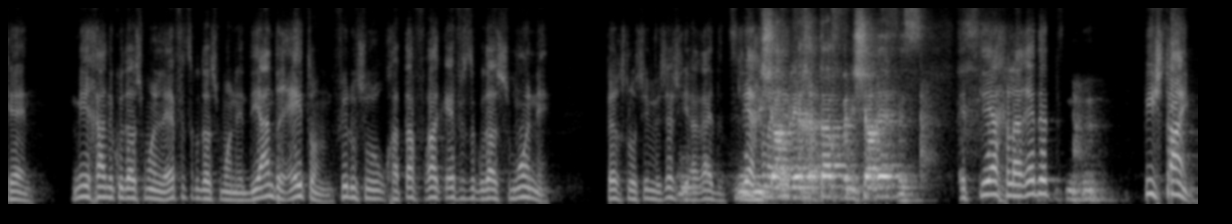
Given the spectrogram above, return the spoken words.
כן, מ-1.8 ל-0.8. דיאנדרה אייטון, אפילו שהוא חטף רק 0.8 פר 36, ירד. הוא הצליח נשאר לרדת, בלי החטף ונשאר אפס. הצליח לרדת פי שתיים,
